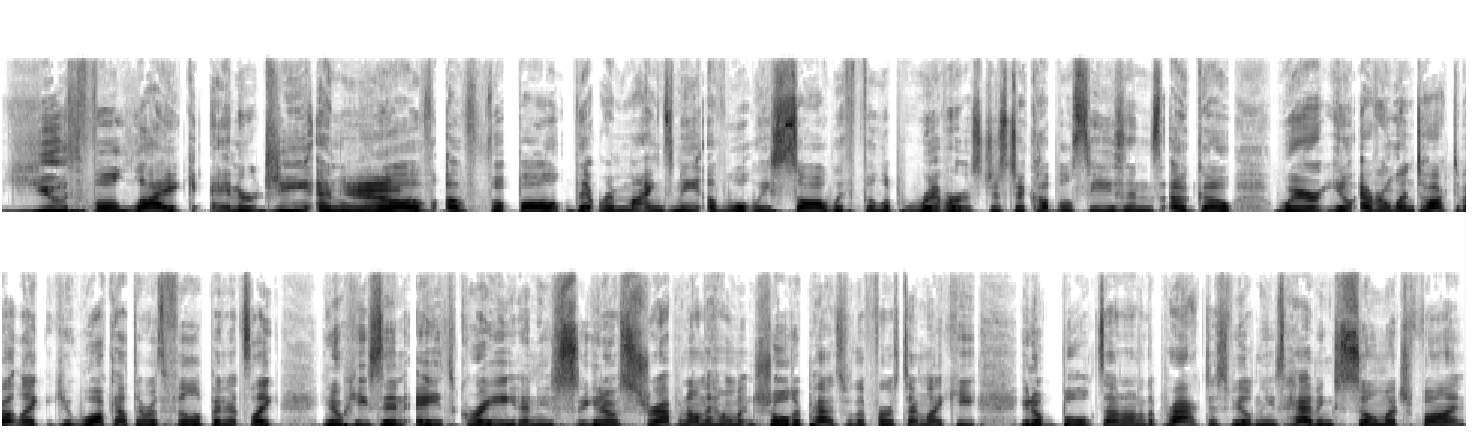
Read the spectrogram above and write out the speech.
youthful like energy and Yeah. love of football that reminds me of what we saw with Philip Rivers just a couple seasons ago where you know everyone talked about like you walk out there with Philip and it's like you know he's in 8th grade and he's you know strapping on the helmet and shoulder pads for the first time. Like he you know bolts out onto the practice field and he's having so much fun.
